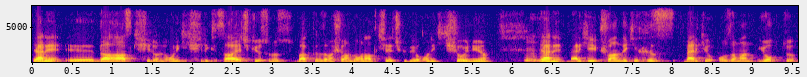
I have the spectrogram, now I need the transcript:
yani e, daha az kişiyle oynuyor. 12 kişilik sahaya çıkıyorsunuz. Baktığınız zaman şu anda 16 kişiyle çıkıyor. 12 kişi oynuyor. Hı hı. Yani belki şu andaki hız belki o zaman yoktu.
